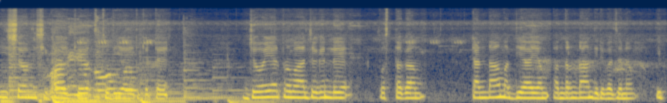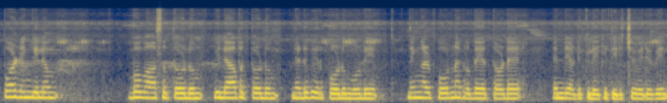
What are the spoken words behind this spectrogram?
ഈശോ മിശിഹായ്ക്ക് സ്തുതിയായിരിക്കട്ടെ. ജോയൽ പ്രവാചകന്റെ പുസ്തകം രണ്ടാം അധ്യായം പന്ത്രണ്ടാം തിരുവചനം. ഇപ്പോഴെങ്കിലും ഉപവാസത്തോടും വിലാപത്തോടും നെടുവീർപ്പോടും കൂടി നിങ്ങൾ പൂർണ ഹൃദയത്തോടെ എന്റെ അടുക്കിലേക്ക് തിരിച്ചു വരുവിൻ.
